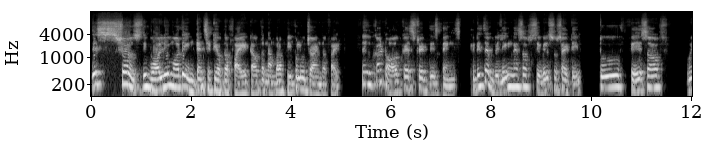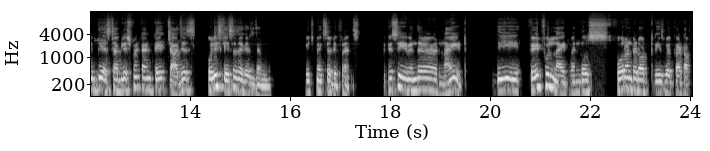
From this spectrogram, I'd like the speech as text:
This shows the volume or the intensity of the fight, of the number of people who joined the fight. So you can't orchestrate these things. It is the willingness of civil society to face off with the establishment and take charges, police cases against them, which makes a difference. If you see, when the night the fateful night when those 400 odd trees were cut up,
